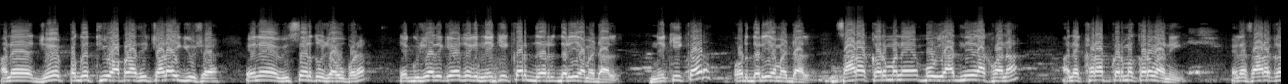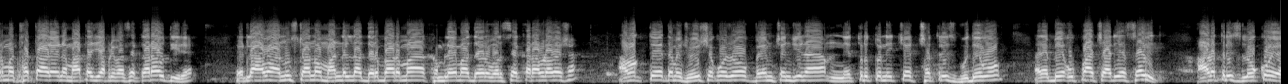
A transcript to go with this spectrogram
અને જે પગથિયું આપણાથી ચડાઈ ગયું છે, એને વિસરતું જવું પડે. એ ગુજરાતી કહેવાય છે કે નેકી કર દર- દરિયામાં ડાલ. નેકી કર ઓર દરિયામાં ડાલ. સારા કર્મને બહુ યાદ નહીં રાખવાના અને ખરાબ કર્મ કરવા નહીં. એટલે સારા કર્મ થતા રહે અને માતાજી આપણી પાસે કરાવતી રહે. એટલે આવા અનુષ્ઠાનો માંડલના દરબારમાં ખંભલાઈમાં દર વર્ષે કરાવડાવે છે. આ વખતે તમે જોઈ શકો છો પ્રેમચંદજીના નેતૃત્વ નીચે છત્રીસ ભૂદેવો અને બે ઉપાચાર્ય સહિત આડત્રીસ લોકોએ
